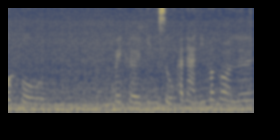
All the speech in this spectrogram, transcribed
โอ้โห ไม่เคยบินสูงขนาดนี้มาก่อนเลย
